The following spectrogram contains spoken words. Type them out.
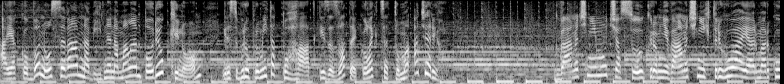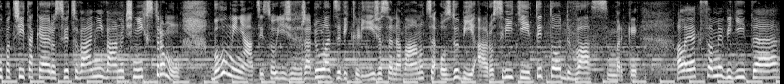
A jako bonus se vám nabídne na malém pódiu kino, kde se budou promítat pohádky ze zlaté kolekce Toma a Jerryho. K vánočnímu času, kromě vánočních trhů a jarmarků, patří také rozsvěcování vánočních stromů. Bohumíňáci jsou již řadu let zvyklí, že se na Vánoce ozdobí a rozsvítí tyto dva smrky. Ale jak sami vidíte,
